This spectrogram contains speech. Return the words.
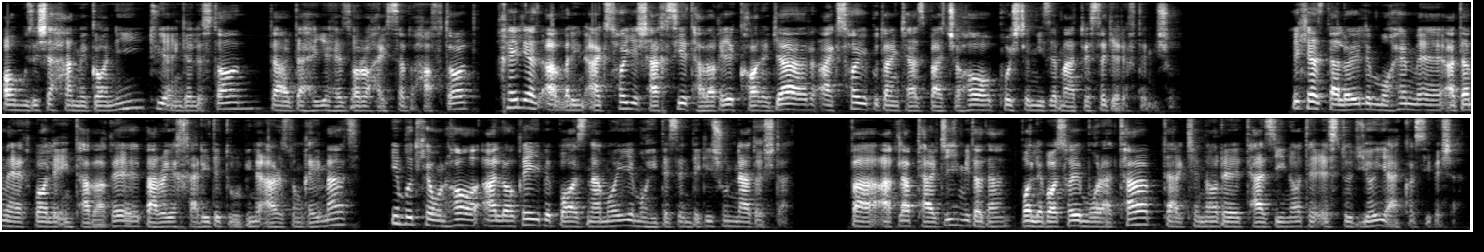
آموزش همگانی توی انگلستان در دهه 1870 خیلی از اولین عکس های شخصی طبقه کارگر عکس هایی بودند که از بچه ها پشت میز مدرسه گرفته می‌شد. یکی از دلایل مهم عدم اقبال این طبقه برای خرید دوربین ارزون قیمت این بود که اونها علاقه به بازنمایی محیط زندگیشون نداشتند و اغلب ترجیح می‌دادند با لباس های مرتب در کنار تزیینات استودیویی عکاسی بشن.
